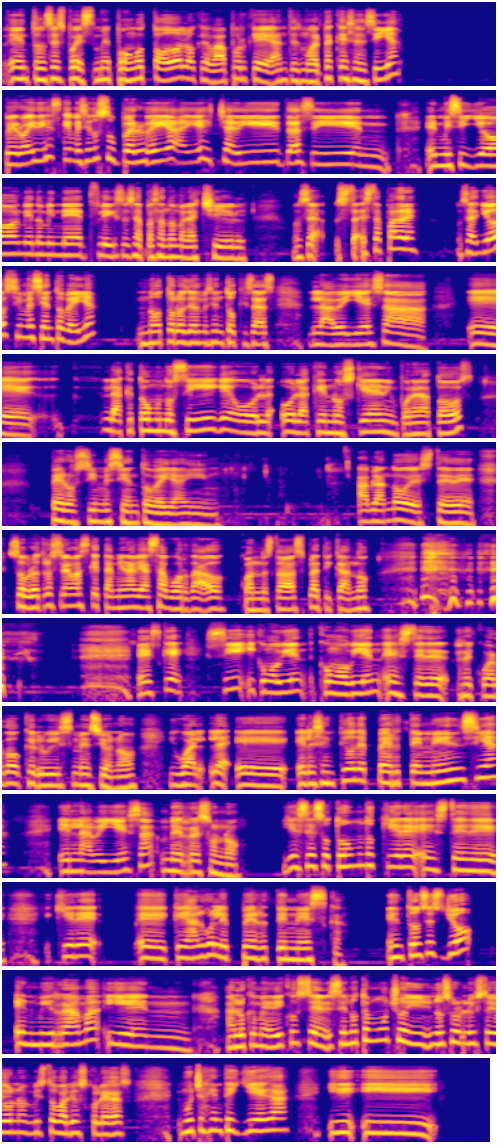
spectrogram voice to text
Entonces, pues me pongo todo lo que va porque antes muerta que sencilla. Pero hay días que me siento súper bella ahí echadita así en, en mi sillón, viendo mi Netflix, o sea, pasándome la chill. O sea, está, está padre. O sea, yo sí me siento bella. No todos los días me siento quizás la belleza, eh, la que todo el mundo sigue o la, o la que nos quieren imponer a todos. Pero sí me siento bella y hablando este de sobre otros temas que también habías abordado cuando estabas platicando. es que sí, y como bien, como bien este recuerdo que Luis mencionó, igual eh, el sentido de pertenencia en la belleza me resonó. Y es eso, todo el mundo quiere este de quiere eh, que algo le pertenezca. Entonces yo en mi rama y en a lo que me dedico se, se, nota mucho y no solo lo he visto yo, lo han visto varios colegas. Mucha gente llega y, y,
